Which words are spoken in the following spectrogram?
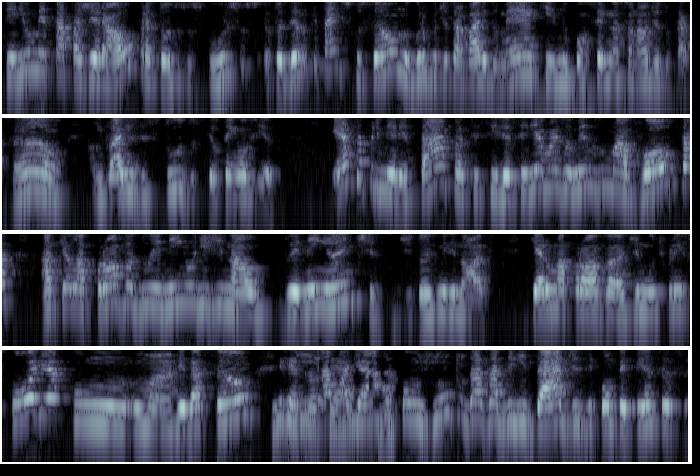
Teria uma etapa geral para todos os cursos. Eu estou dizendo que está em discussão no grupo de trabalho do MEC, no Conselho Nacional de Educação, em vários estudos que eu tenho ouvido essa primeira etapa, Cecília, seria mais ou menos uma volta àquela prova do Enem original, do Enem antes de 2009, que era uma prova de múltipla escolha, com uma redação que avaliava né? o conjunto das habilidades e competências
